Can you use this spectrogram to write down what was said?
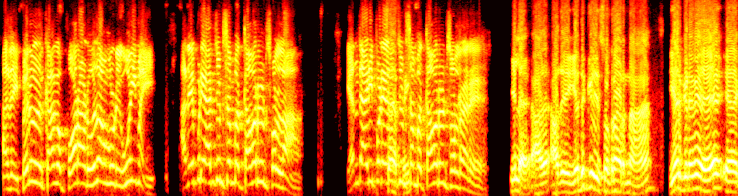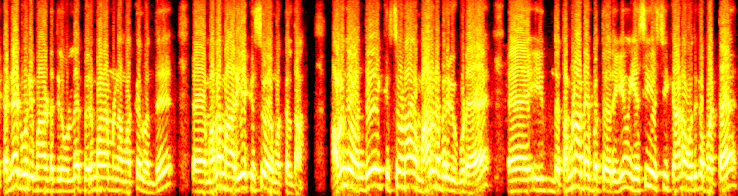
அதை பெறுவதற்காக போராடுவது அவங்களுடைய உரிமை. அது எப்படி அர்ஜுன் சம்பத் தவறுன்னு சொல்லலாம்? எந்த அடிப்படையில். அர்ஜுன் சம்பத் தவறுன்னு சொல்றாரு? இல்ல அது- எதுக்கு சொல்றாருன்னா ஏற்கனவே கன்னியாகுமரி மாவட்டத்தில் உள்ள பெரும்பாலான மக்கள் வந்து மதம் மாறிய கிறிஸ்துவ மக்கள் தான் அவங்க வந்து கிறிஸ்துவனாக மாறின பிறகு கூட இந்த தமிழ்நாட்டை பொறுத்த வரைக்கும் எஸ்சி எஸ்டிக்கான ஒதுக்கப்பட்ட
